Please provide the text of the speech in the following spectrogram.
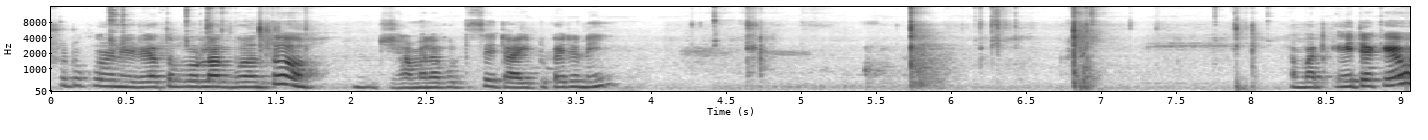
ছোট করে নিই এত বড় লাগবে না তো? ঝামেলা করতেছে, এটা একটু কাইটা নেই। আবার এটাকেও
